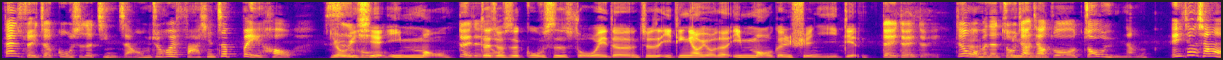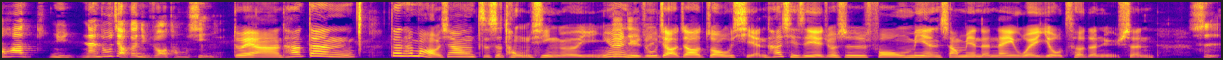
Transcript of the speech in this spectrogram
但随着故事的进展，我们就会发现这背后有一些阴谋。对，对对，这就是故事所谓的，就是一定要有的阴谋跟悬疑点。对对对，就是我们的主角叫做周宇能。哎、嗯，这样想的话，女男主角跟女主角同性哎。对啊，他但但他们好像只是同性而已，因为女主角叫周贤，她其实也就是封面上面的那一位右侧的女生。是，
